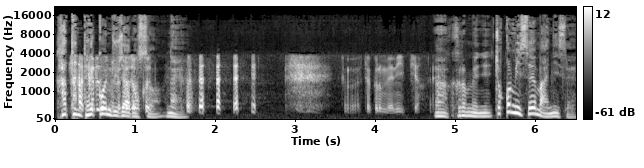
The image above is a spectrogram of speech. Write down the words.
같은 아, 대권 주자로서. 네. 저 그런 면이 있죠. 아, 그런 면이 조금 있어요, 많이 있어요.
